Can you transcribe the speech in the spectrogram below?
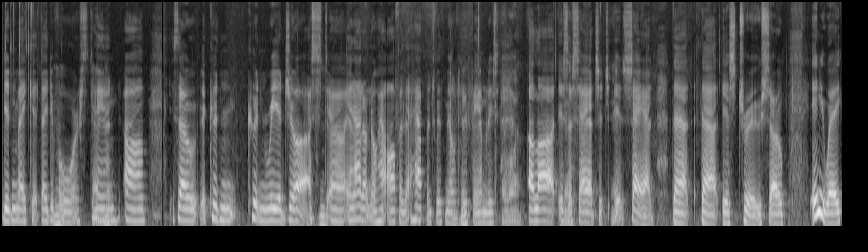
didn't make it. They Mm-hmm. divorced and. Uh, so they couldn't couldn't readjust, Mm-hmm. uh, and I don't know how often that happens with military families. A lot. A lot. It's Yeah. a sad. situ- Yeah. It's sad that that is true. So, anyway,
